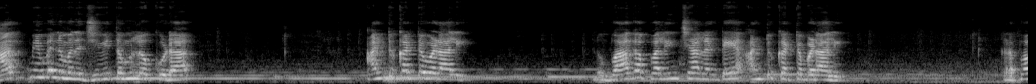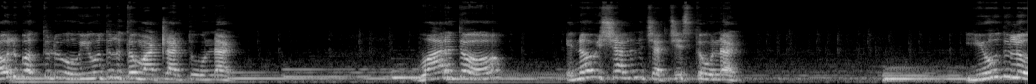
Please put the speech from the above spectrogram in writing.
ఆత్మీయమైన మన జీవితంలో కూడా అంటు కట్టబడాలి నువ్వు బాగా ఫలించాలంటే అంటు కట్టబడాలి ఇక్కడ పౌలు భక్తుడు యూదులతో మాట్లాడుతూ ఉన్నాడు. వారితో ఎన్నో విషయాలను చర్చిస్తూ ఉన్నాడు. యూదులు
